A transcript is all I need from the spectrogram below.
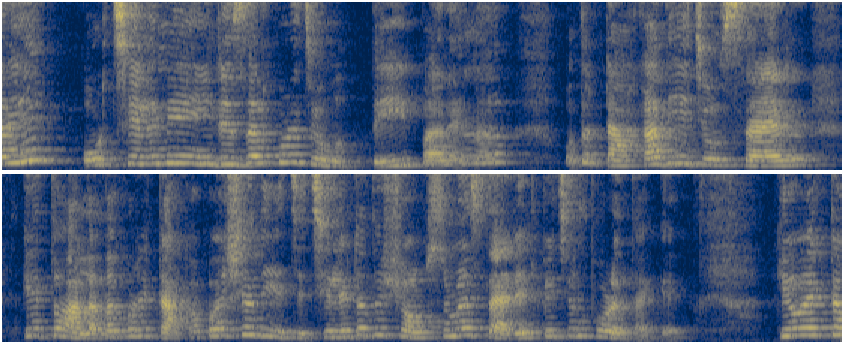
আরে ওর ছেলে মেয়ে এই রেজাল্ট করেছে হতেই পারে না। ও তো টাকা দিয়েছে, ও স্যারকে তো আলাদা করে টাকা পয়সা দিয়েছে। ছেলেটা তো সবসময় স্যারের পেছন পড়ে থাকে। কেউ একটা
